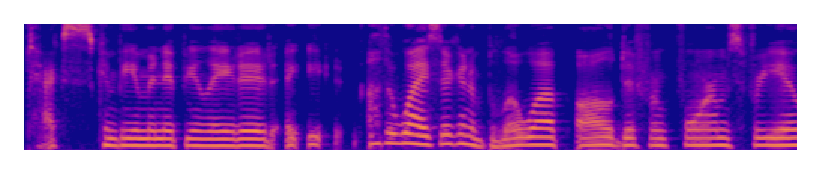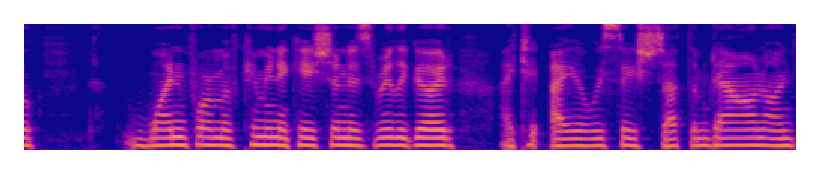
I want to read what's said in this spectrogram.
texts can be manipulated. Otherwise, they're going to blow up all different forms for you. One form of communication is really good. I I always say shut them down on,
